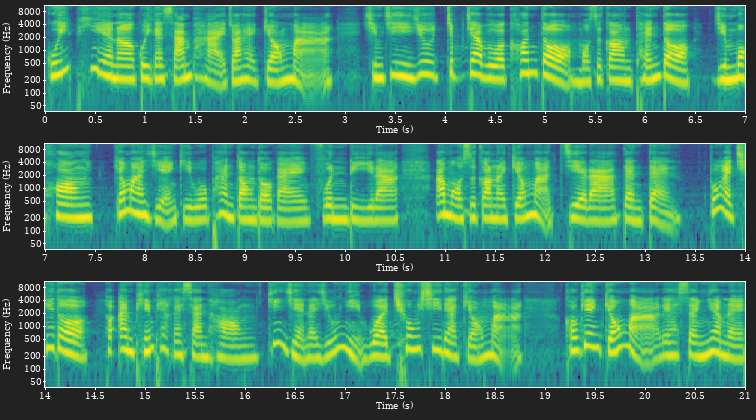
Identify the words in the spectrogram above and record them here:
鬼片呢？鬼嘅三排，全系江马，甚至有直接被我看到，冇是讲听到，一幕红。姜麻宴几乎判当多个分礼啦，啊，莫是讲来姜麻节啦等等。本来知道，托按偏僻个山乡，竟然来有人会重视了姜麻。可见姜麻咧产业呢，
